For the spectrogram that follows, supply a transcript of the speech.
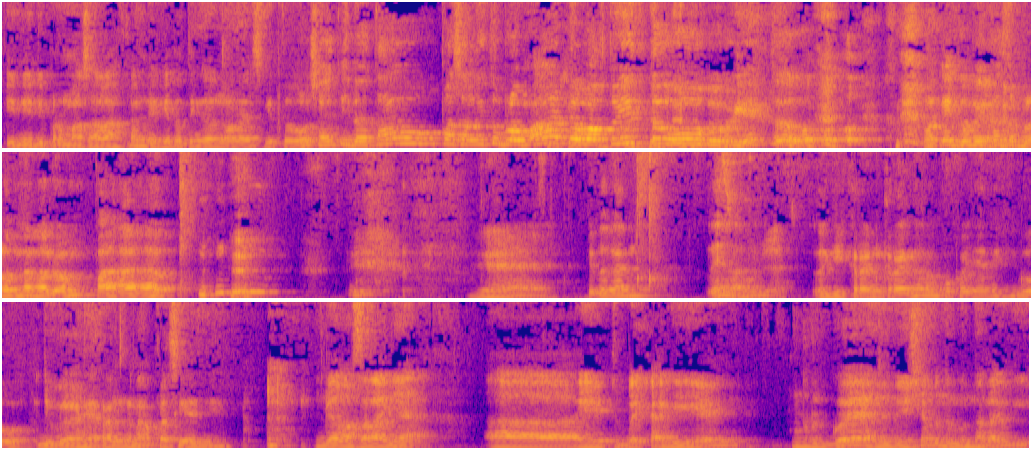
ini dipermasalahkan ya kita tinggal ngeles gitu. Oh saya tidak tahu pasal itu belum ada waktu itu. Gitu. Makanya gue minta sebelum tanggal 24 Ya. itu kan ya lagi keren-kerennya lah pokoknya nih gue juga heran kenapa sih ini Enggak masalahnya eh ya itu baik lagi ya. Menurut gue ya, Indonesia bener-bener lagi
